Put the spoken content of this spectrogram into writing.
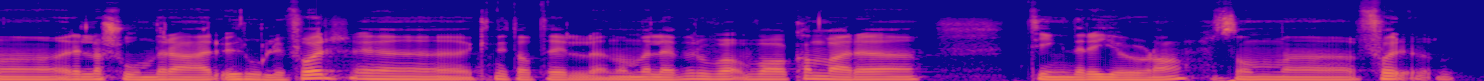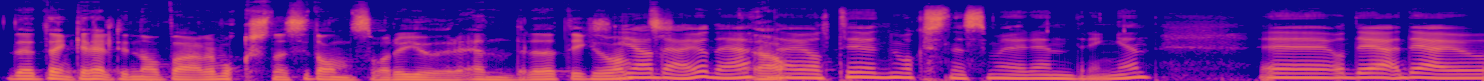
uh, relasjon dere er urolig for, eh, knytta til noen elever. Hva, hva, kan være ting dere gjør da? Som, uh, for, det tenker hele tiden at det er voksne sitt ansvar å gjøre, endre dette, ikke sant? Ja, det er jo det. Ja. Det er jo alltid voksne som gjør endringen. og det, det er jo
